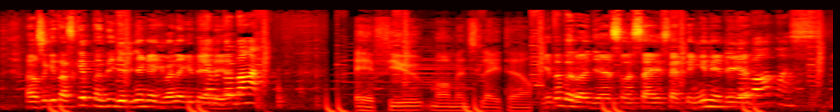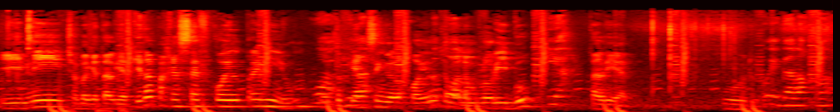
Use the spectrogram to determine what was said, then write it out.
Langsung kita skip nanti jadinya kayak gimana gitu Iya ya. Betul banget. A few moments later. Kita baru aja selesai settingin ya deh Betul ya. banget mas. Ini coba kita lihat. Kita pakai safe coil premium Wah, untuk gila. yang single coil Betul. cuma 60.000 Iya. Kita lihat. Waduh. Wih galak banget.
